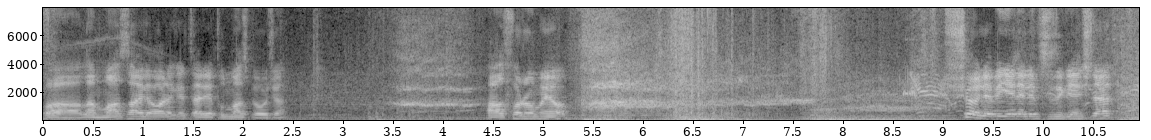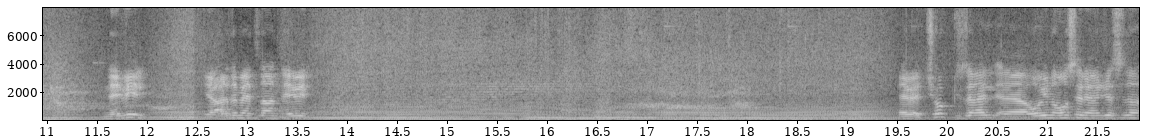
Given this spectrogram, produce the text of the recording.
Vaa lan Mazda ile hareketler yapılmaz be hoca. Alfa Romeo. Şöyle bir yenelim sizi gençler. Nevil. Yardım et lan Nevil. Evet çok güzel. Ee, oyunu 10 sene öncesinde...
